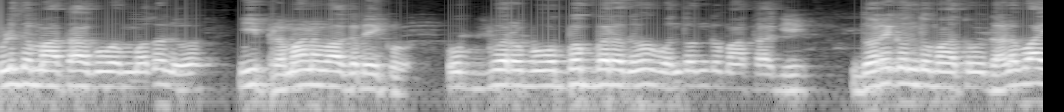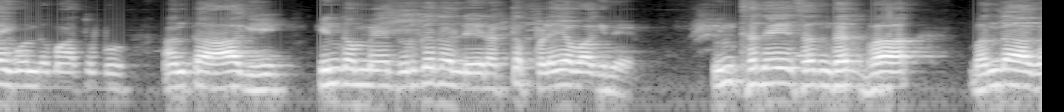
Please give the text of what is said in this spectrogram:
ಉಳಿದ ಮಾತಾಗುವ ಮೊದಲು ಈ ಪ್ರಮಾಣವಾಗಬೇಕು. ಒಬ್ಬರ ಒಬ್ಬೊಬ್ಬರದು ಒಂದೊಂದು ಮಾತಾಗಿ, ದೊರೆಗೊಂದು ಮಾತು, ದಳವಾಯಿಗೊಂದು ಮಾತು ಅಂತ ಆಗಿ ಹಿಂದೊಮ್ಮೆ ದುರ್ಗದಲ್ಲಿ ರಕ್ತ ಪ್ರಳಯವಾಗಿದೆ. ಇಂಥದೇ ಸಂದರ್ಭ ಬಂದಾಗ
